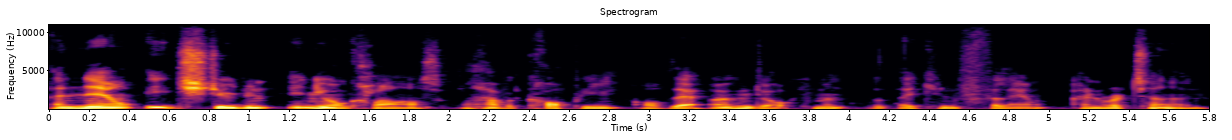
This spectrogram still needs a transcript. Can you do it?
And now each student in your class will have a copy of their own document that they can fill out and return.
